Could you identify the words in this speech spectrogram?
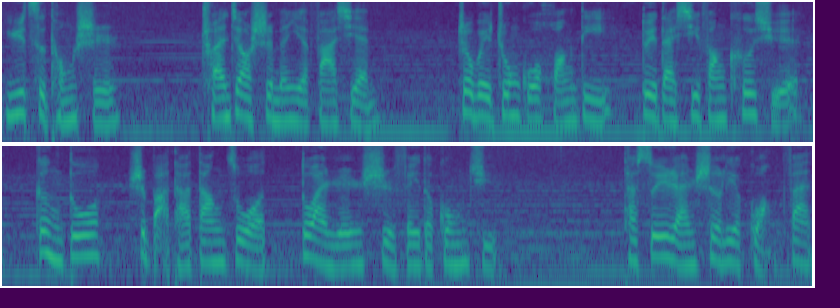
与此同时，传教士们也发现。这位中国皇帝对待西方科学，更多是把它当作断人是非的工具。他虽然涉猎广泛，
